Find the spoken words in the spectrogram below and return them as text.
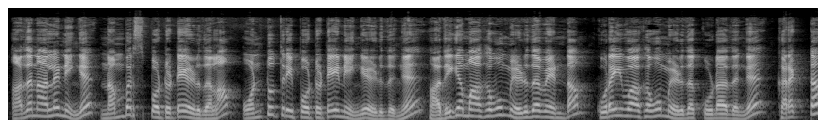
அதனால நீங்க நம்பர்ஸ் போட்டுட்டே எழுதலாம். ஒன் டூ த்ரீ போட்டுட்டே நீங்க எழுதுங்க. அதிகமாகவும் எழுத வேண்டாம் குறைவாகவும் எழுதக்கூடாதுங்க. கரெக்டா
